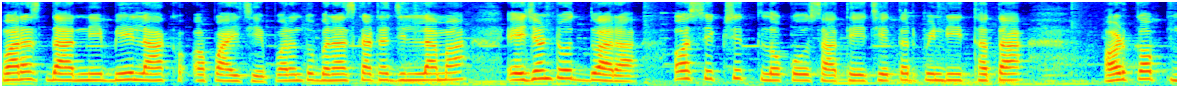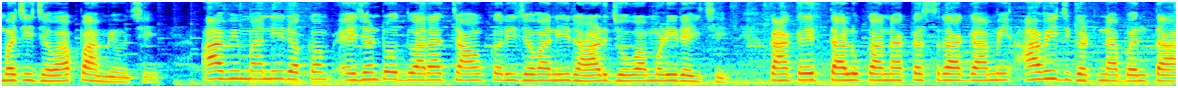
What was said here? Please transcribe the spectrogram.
વારસદારને બે લાખ અપાય છે. પરંતુ બનાસકાંઠા જિલ્લામાં એજન્ટો દ્વારા અશિક્ષિત લોકો સાથે છેતરપિંડી થતાં હડકપ મચી જવા પામ્યો છે. આ વીમાની રકમ એજન્ટો દ્વારા ચાવ કરી જવાની રાડ જોવા મળી રહી છે. કાંકરેજ તાલુકાના કસરા ગામે આવી જ ઘટના બનતા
